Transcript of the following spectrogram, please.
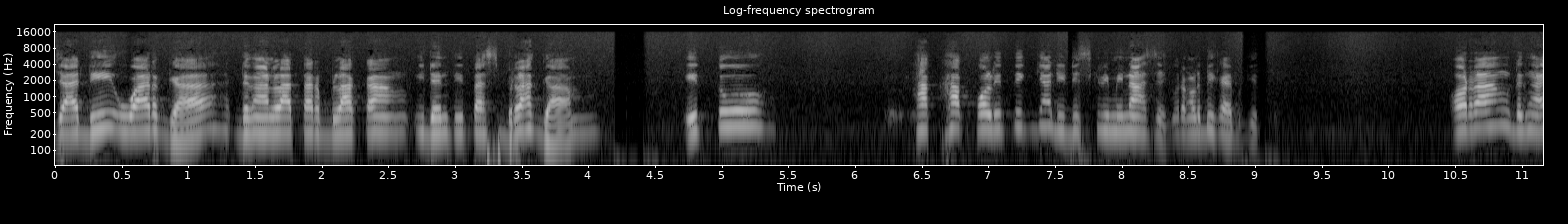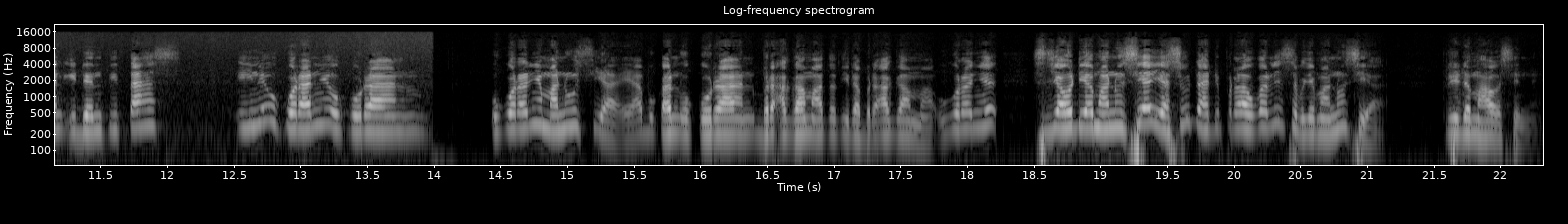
Jadi warga dengan latar belakang identitas beragam itu hak-hak politiknya didiskriminasi, kurang lebih kayak begitu. Orang dengan identitas ini ukurannya ukuran ukurannya manusia ya, bukan ukuran beragama atau tidak beragama. Ukurannya sejauh dia manusia ya sudah diperlakukannya sebagai manusia. Freedom House ini.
